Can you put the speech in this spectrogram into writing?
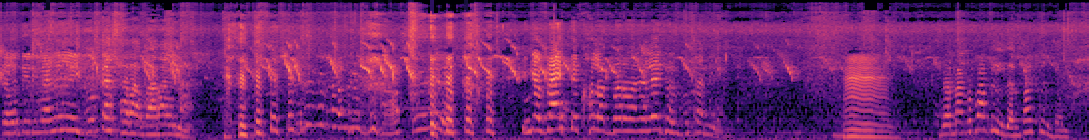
চৌদিন মানে বোকা বাড়ায় না।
